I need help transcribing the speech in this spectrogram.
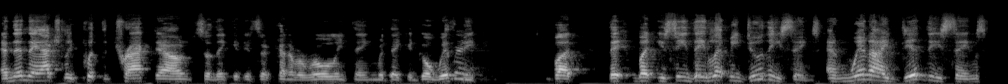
And then they actually put the track down so they could it's a kind of a rolling thing where they could go with right. me but they but you see they let me do these things. And when i did these things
